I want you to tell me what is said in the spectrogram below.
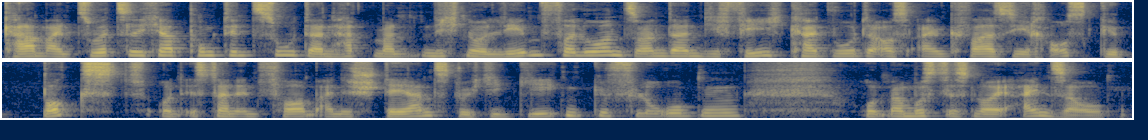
kam ein zusätzlicher Punkt hinzu, dann hat man nicht nur Leben verloren, sondern die Fähigkeit wurde aus einem quasi rausgeboxt und ist dann in Form eines Sterns durch die Gegend geflogen und man musste es neu einsaugen.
